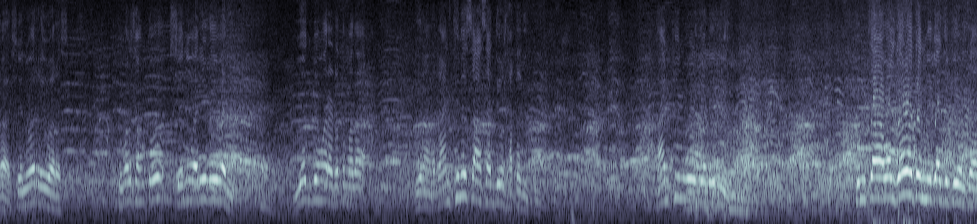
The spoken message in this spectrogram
हा शनिवार रविवार असं तुम्हाला सांगतो शनिवारी रविवारी एक बी मराठा तुम्हाला हे राहणार. आणखीनच सहा सात दिवस हातात येतील. आणखीन वेळ गेलेली नाही. तुमचा अहवाल घ्यावा त्यांनी गॅजेटियरचा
